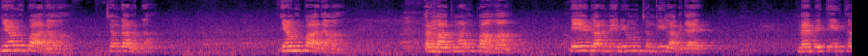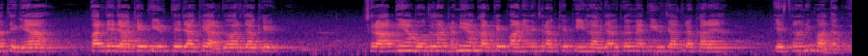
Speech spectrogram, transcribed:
ਜੇ ਉਹਨੂੰ ਭਾ ਜਾਵਾਂ। ਚੰਗਾ ਲੱਗਾ। ਜੇ ਉਹਨੂੰ ਭਾ ਜਾਵਾਂ, ਪਰਮਾਤਮਾ ਨੂੰ ਭਾਵਾਂ। ਵੀ ਇਹ ਗੱਲ ਮੇਰੀ ਉਹਨੂੰ ਚੰਗੀ ਲੱਗ ਜਾਏ। ਮੈਂ ਵੀ ਤੀਰਥਾਂ ਤੇ ਗਿਆ, ਪਰ ਜੇ ਜਾ ਕੇ ਤੀਰਥ ਤੇ ਜਾ ਕੇ ਹਰਿਦੁਆਰ ਜਾ ਕੇ ਸ਼ਰਾਬ ਦੀਆਂ ਬੋਤਲਾਂ ਠੰਡੀਆਂ ਕਰਕੇ ਪਾਣੀ ਵਿੱਚ ਰੱਖ ਕੇ ਪੀਣ ਲੱਗ ਜਾਵੇ ਕੋਈ ਮੈਂ ਤੀਰਥ ਯਾਤਰਾ ਕਰ ਆਇਆ। ਇਸ ਤਰ੍ਹਾਂ ਨਹੀਂ ਪਾਉਂਦਾ ਕੋਈ।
